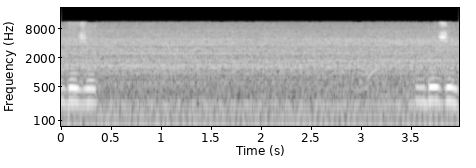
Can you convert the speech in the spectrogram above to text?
I'm busy. I'm busy.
